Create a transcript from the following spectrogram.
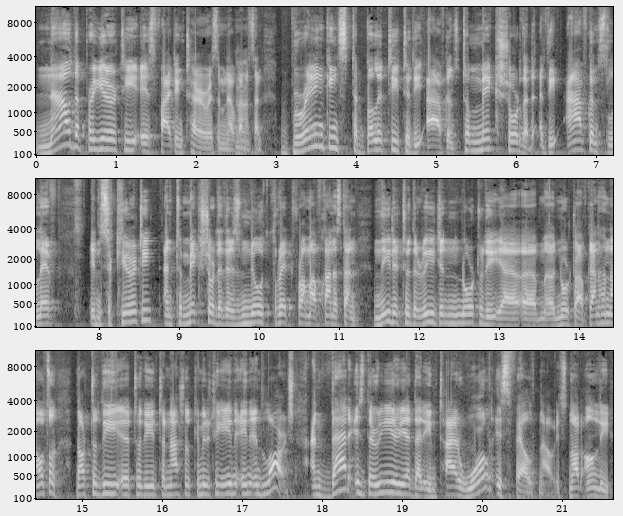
Now the priority is fighting terrorism in Afghanistan, mm. bringing stability to the Afghans to make sure that the Afghans live in security and to make sure that there is no threat from Afghanistan, neither to the region nor to the uh, um, uh, nor to Afghanistan, also not to the uh, to the international community in, in, in large. And that is the area that the entire world is felt now. It's not only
